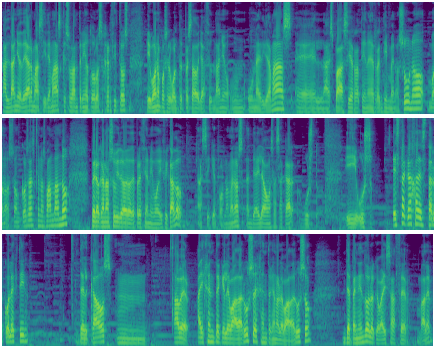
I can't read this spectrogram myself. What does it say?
al daño de armas y demás, que solo han tenido todos los ejércitos. Y bueno, pues el Volter pesado ya hace un daño, una herida más. Eh, la espada sierra tiene renting menos uno. Bueno, son cosas que nos van dando, pero que no han subido de precio ni modificado. Así que por lo menos de ahí le vamos a sacar gusto y uso. Esta caja de Star Collecting del caos... Mm, a ver, hay gente que le va a dar uso, hay gente que no le va a dar uso, dependiendo de lo que vais a hacer, ¿vale?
